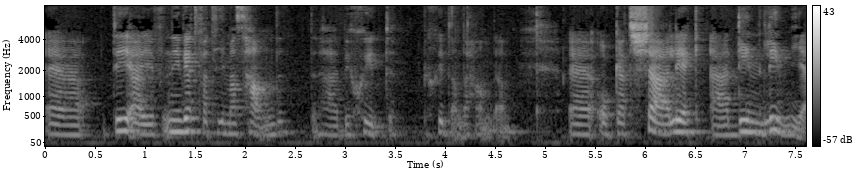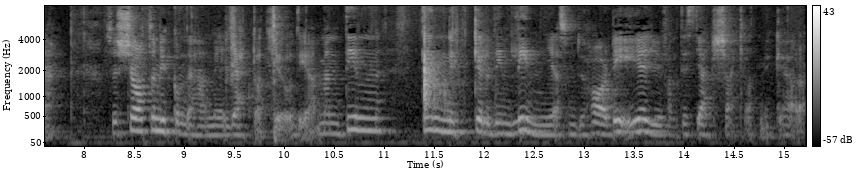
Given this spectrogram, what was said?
Eh, det är ju, ni vet Fatimas hand, den här beskydd, beskyddande handen. Eh, och att kärlek är din linje så jag tjatar mycket om det här med hjärtat och det, men din, din nyckel och din linje som du har, det är ju faktiskt hjärtchakrat mycket här.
